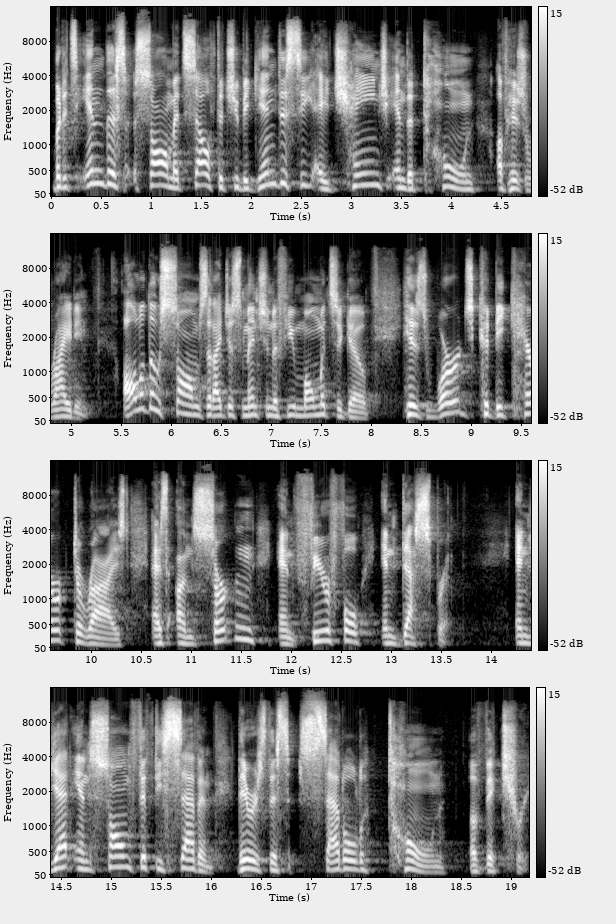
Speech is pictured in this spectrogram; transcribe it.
But it's in this psalm itself that you begin to see a change in the tone of his writing. All of those psalms that I just mentioned a few moments ago, his words could be characterized as uncertain and fearful and desperate. And yet in Psalm 57, there is this settled tone of victory.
